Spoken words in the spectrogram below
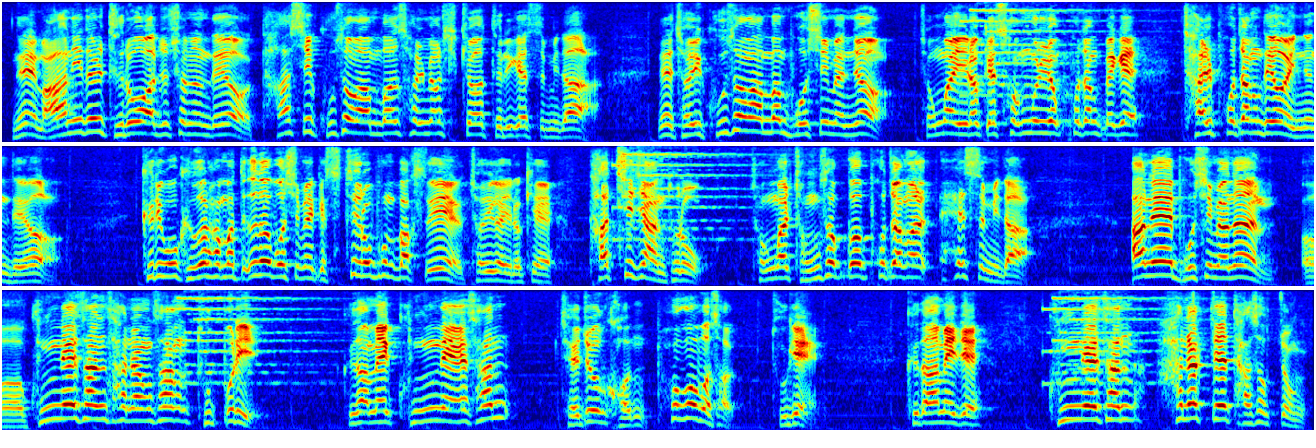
네, 많이들 들어와 주셨는데요. 다시 구성 한번 설명시켜 드리겠습니다. 네, 저희 구성 한번 보시면요. 정말 이렇게 선물용 포장백에 잘 포장되어 있는데요. 그리고 그걸 한번 뜯어보시면 이렇게 스티로폼 박스에 저희가 이렇게 다치지 않도록 정말 정성껏 포장을 했습니다. 안에 보시면은 어, 국내산 산양상 두 뿌리, 그 다음에 국내산 제주 건 표고버섯 두 개, 그 다음에 이제 국내산 한약재 다섯 종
